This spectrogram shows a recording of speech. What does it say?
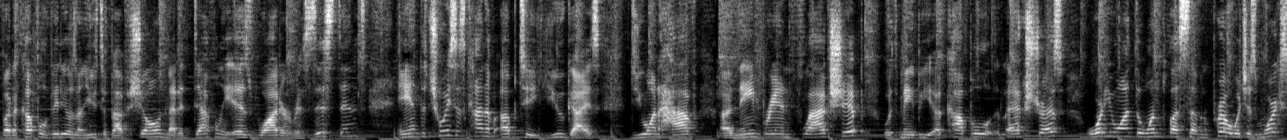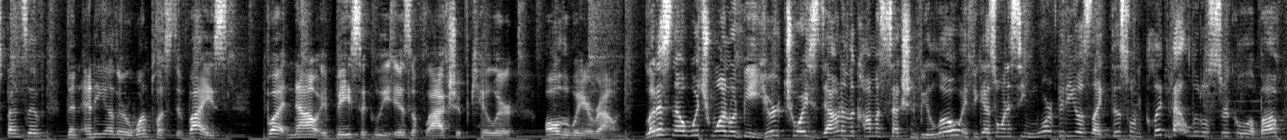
but a couple videos on YouTube have shown that it definitely is water resistant. And the choice is kind of up to you guys. Do you want to have a name brand flagship with maybe a couple extras, or do you want the OnePlus 7 Pro, which is more expensive than any other OnePlus device, but now it basically is a flagship killer all the way around. Let us know which one would be your choice down in the comment section below. If you guys want to see more videos like this one, click that little circle above.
